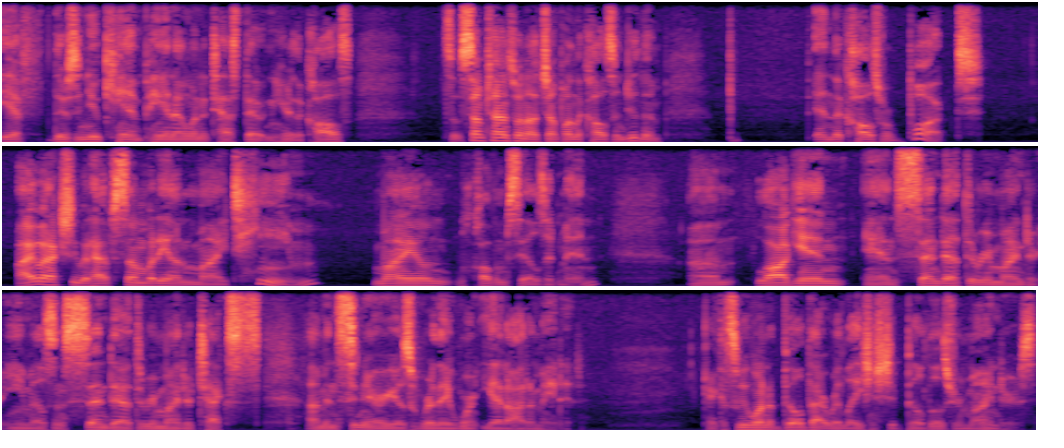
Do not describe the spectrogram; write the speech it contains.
if there's a new campaign I want to test out and hear the calls, so sometimes when I'll jump on the calls and do them, and the calls were booked, I would actually would have somebody on my team, my own, we'll call them sales admin, um, log in and send out the reminder emails and send out the reminder texts um, in scenarios where they weren't yet automated. Okay, because we want to build that relationship, build those reminders.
